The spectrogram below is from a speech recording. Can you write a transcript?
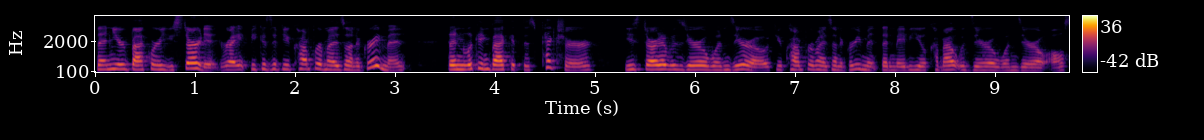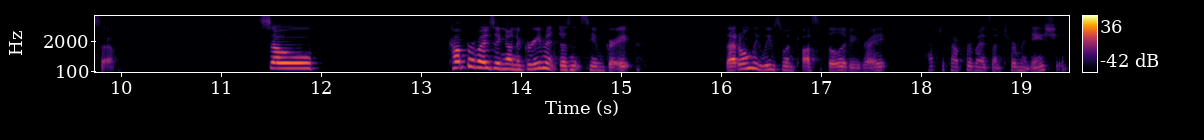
then you're back where you started, right? Because if you compromise on agreement, then looking back at this picture, you started with 0, 1, 0. If you compromise on agreement, then maybe you'll come out with 0, 1, 0 also. So compromising on agreement doesn't seem great. That only leaves one possibility, right? You have to compromise on termination.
